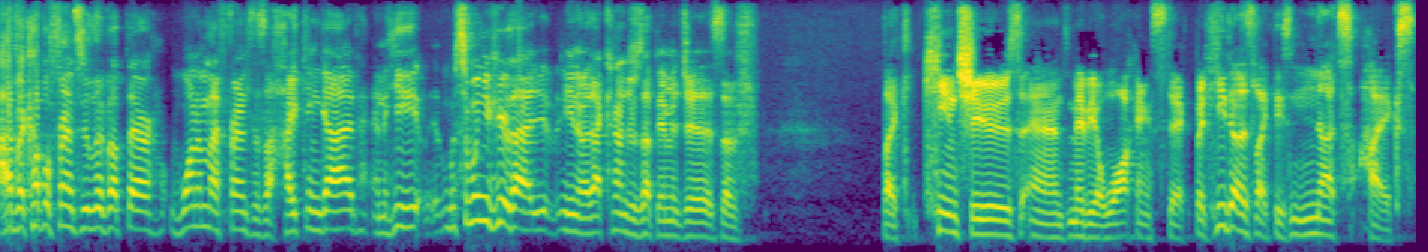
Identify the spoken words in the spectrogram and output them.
I have a couple friends who live up there. One of my friends is a hiking guide, and he. So when you hear that, you know that conjures up images of like keen shoes and maybe a walking stick. But he does like these nuts hikes.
